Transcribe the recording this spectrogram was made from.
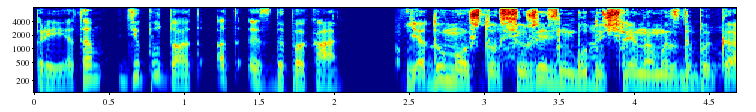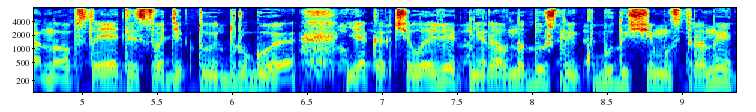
при этом депутат от СДПК. Я думал, что всю жизнь буду членом СДПК, но обстоятельства диктуют другое. Я как человек, неравнодушный к будущему страны,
